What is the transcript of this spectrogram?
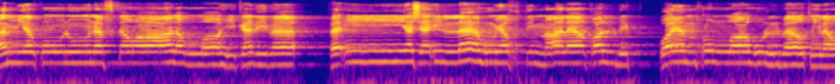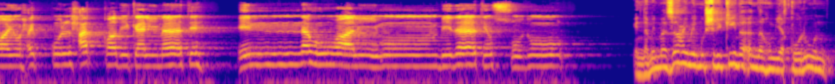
أم يقولون افترى على الله كذبا؟ فإن يشأ الله يختم على قلبك ويمحو الله الباطل ويحق الحق بكلماته إنه عليم بذات الصدور إن من مزاعم المشركين أنهم يقولون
